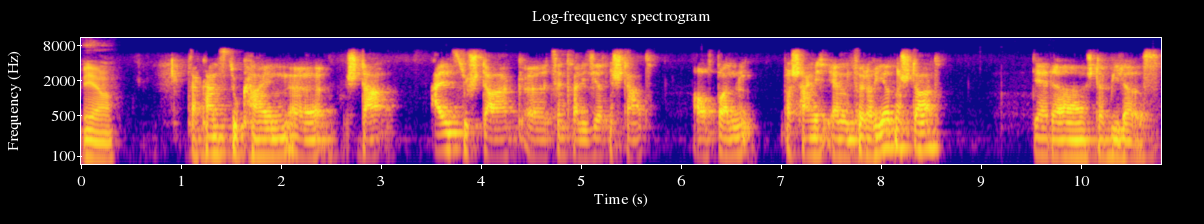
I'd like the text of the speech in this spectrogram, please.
Ja. Da kannst du keinen äh, star allzu stark äh, zentralisierten Staat aufbauen. Wahrscheinlich eher einen föderierten Staat, der da stabiler ist.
